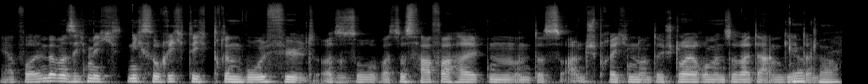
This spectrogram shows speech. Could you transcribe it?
Ja, vor allem, wenn man sich mich nicht so richtig drin wohlfühlt. Also so, was das Fahrverhalten und das Ansprechen und die Steuerung und so weiter angeht, ja, dann klar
